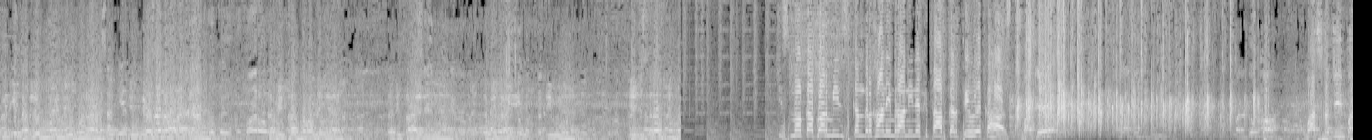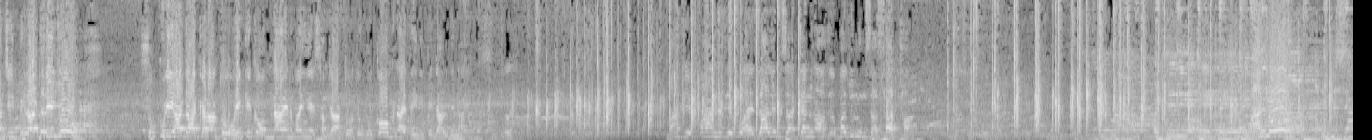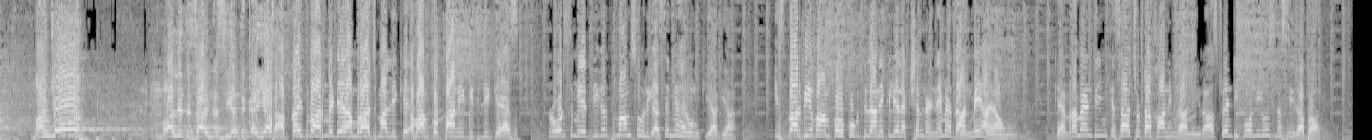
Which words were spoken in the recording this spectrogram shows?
ان کی تکلیفوں کے لیے بولا ہے۔ ان کا ایسا نہ ہونا چاہیے۔ کبھی ٹرانسفارمر نہیں ہے۔ کبھی تارے نہیں ہیں کبھی لائٹ کٹی ہوئی ہے۔ یہ جس طرح اس نے موقع پر میر سکندر خان عمرانی نے خطاب کرتے ہوئے کہا۔ ماں سجی پانچی برادری جو شکریہ آدھا کران تو ہک قوم نہ ہے نمائی ہے سمجھا تو تو وہ قوم نہ ہے تو ہن پنڈال میں نہ ہے۔ ماں جے پان جے کو ہے، ظالم سا جنگ جنگا مظلوم سا، ساتھ تھا۔ ماں جو مانجو! والد صاحب نصیحت کیا سابقہ اتوار میں ڈیرہ مراج مالی کے عوام کو پانی، بجلی، گیس، روڈ سمیت دیگر تمام سہولیات سے محروم کیا گیا۔ اس بار بھی عوام کو حقوق دلانے کے لیے الیکشن لڑنے میدان میں آیا ہوں۔ کیمرہ مین ٹیم کے ساتھ چھوٹا خان عمرانی، راز 24 نیوز نصیر آباد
